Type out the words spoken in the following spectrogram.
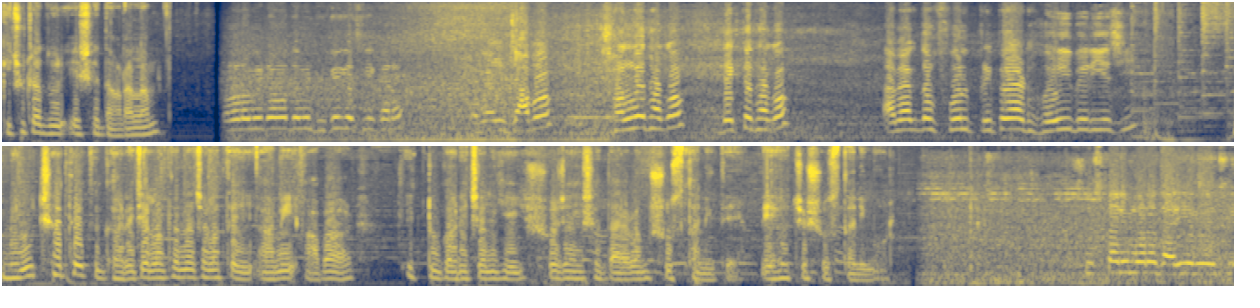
কিছুটা দূর এসে দাঁড়ালাম। পনেরো মিনিটের মধ্যে আমি ঢুকে গেছি এখানে এবং যাব। সঙ্গে থাকো দেখতে থাকো। আমি একদম ফুল প্রিপেয়ার্ড হয়েই বেরিয়েছি। মিনিট সাথে গাড়ি চালাতে না চালাতেই আমি আবার একটু গাড়ি চালিয়েই সোজা এসে দাঁড়ালাম সুস্তানিতে। এই হচ্ছে সুস্তানি মোড়। সুস্তানি মোড়ে দাঁড়িয়ে রয়েছি।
